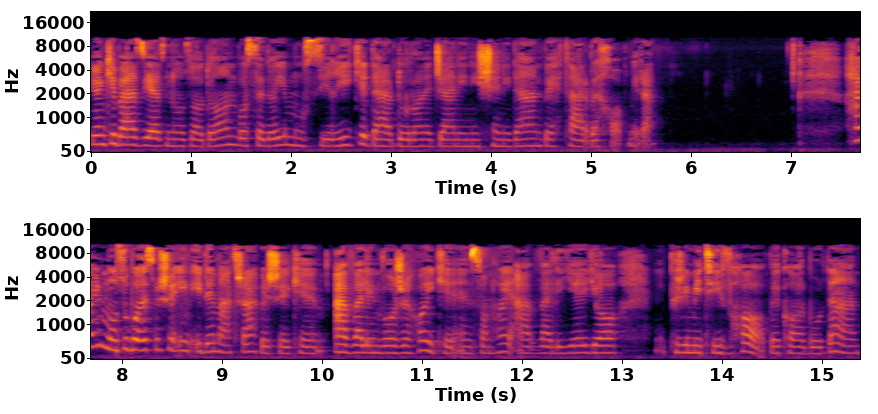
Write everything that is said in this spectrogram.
یا اینکه بعضی از نوزادان با صدای موسیقی که در دوران جنینی شنیدن بهتر به خواب میرن همین موضوع باعث میشه این ایده مطرح بشه که اولین واجه هایی که انسان های اولیه یا پریمیتیو ها به کار بردن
